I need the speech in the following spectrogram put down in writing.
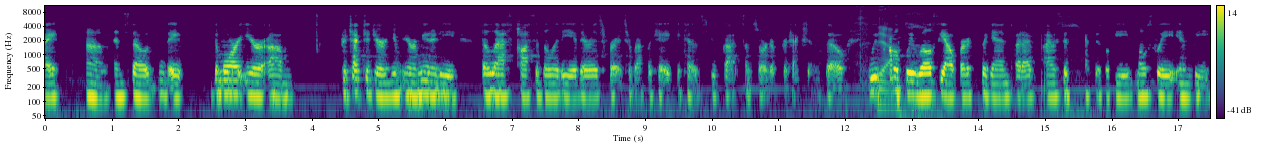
Right? Um, and so they the more you're um, protected your your immunity the less possibility there is for it to replicate because you've got some sort of protection. So we Yeah. probably will see outbursts again, but I, I suspect it will be mostly in the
